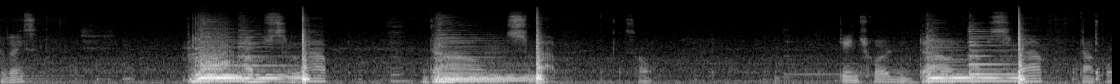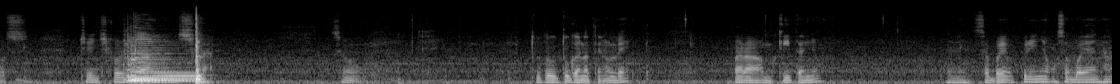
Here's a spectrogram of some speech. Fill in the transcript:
Siya guys. Up slap, down slap. So, change chord, down, up slap, tapos change chord, down, slap. So, tututugan natin ulit para makita nyo. Eh, sabay, pwede nyo akong sabayan ha.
